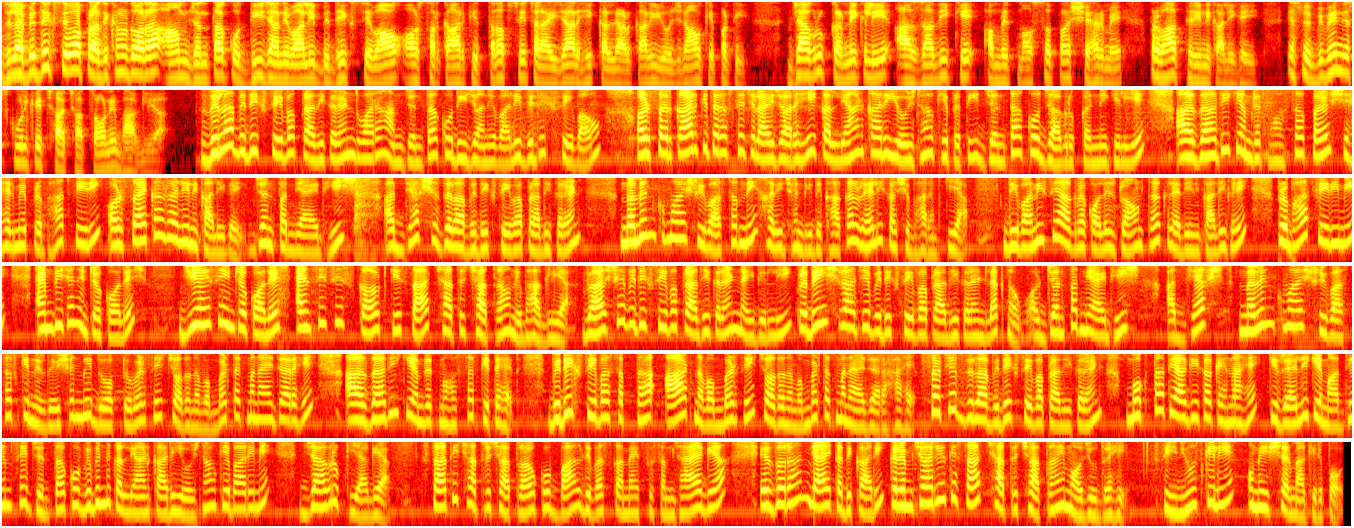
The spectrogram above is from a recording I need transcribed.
जिला विधिक सेवा प्राधिकरण द्वारा आम जनता को दी जाने वाली विधिक सेवाओं और सरकार की तरफ़ से चलाई जा रही कल्याणकारी योजनाओं के प्रति जागरूक करने के लिए आज़ादी के अमृत महोत्सव पर शहर में प्रभात फेरी निकाली गई। इसमें विभिन्न स्कूल के छात्र छात्राओं ने भाग लिया। जिला विधिक सेवा प्राधिकरण द्वारा आम जनता को दी जाने वाली विधिक सेवाओं और सरकार की तरफ़ से चलाई जा रही कल्याणकारी योजनाओं के प्रति जनता को जागरूक करने के लिए आज़ादी के अमृत महोत्सव पर शहर में प्रभात फेरी और साइकिल रैली निकाली गई। जनपद न्यायाधीश, अध्यक्ष जिला विधिक सेवा प्राधिकरण नलन कुमार श्रीवास्तव ने हरी झंडी दिखाकर रैली का शुभारंभ किया। दीवानी से आगरा कॉलेज ग्राउंड तक रैली निकाली गई। प्रभात फेरी में एमडीजन inter college, GIC inter college, NCC scout के साथ छात्र छात्र छात्राओं ने भाग लिया। राष्ट्रीय विधिक सेवा प्राधिकरण नई दिल्ली, प्रदेश राज्य विधिक सेवा प्राधिकरण लखनऊ और जनपद न्यायाधीश अध्यक्ष नलिन कुमार श्रीवास्तव के निर्देशन में 2 अक्टूबर से 14 नवंबर तक मनाए जा रहे आज़ादी के अमृत महोत्सव के तहत विधिक सेवा सप्ताह 8 नवंबर से 14 नवंबर तक मनाया जा रहा है। सचिव जिला विधिक सेवा प्राधिकरण मुक्ता त्यागी का कहना है कि रैली के माध्यम से जनता को विभिन्न कल्याणकारी योजनाओं के बारे में जागरूक किया गया। साथ ही छात्र छात्राओं को बाल दिवस का महत्व समझाया गया। इस दौरान न्यायिक अधिकारी कर्मचारियों के साथ छात्र छात्राएँ मौजूद रहे। सी न्यूज़ के लिए उमेश शर्मा की रिपोर्ट।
